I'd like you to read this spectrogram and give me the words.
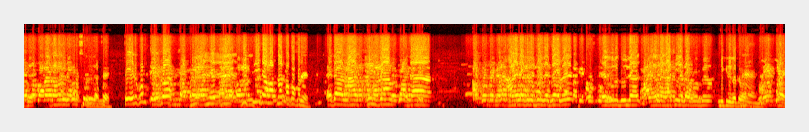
আছে। দরাদরি করার সুযোগ আছে। তো এরকম বিক্রি দাম আপনার কত করে? এটা লাস্ট দাম এটা আড়াই লাখের উপরে যেতে হবে। এগুলো দুই লাখ এক লাখ আশি হাজার বিক্রি করতে হবে। হ্যাঁ,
